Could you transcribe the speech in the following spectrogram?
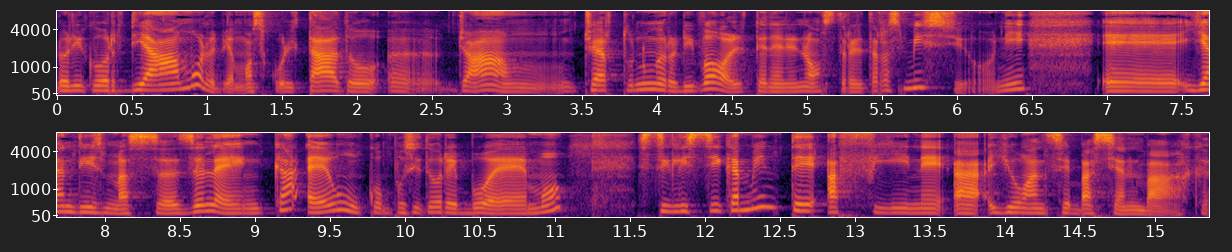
lo ricordiamo, l'abbiamo ascoltato eh, già un certo numero di volte nelle nostre trasmissioni. Eh, Jan Dismas Zelenka è un compositore boemo stilisticamente affine a Johann Sebastian Bach.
